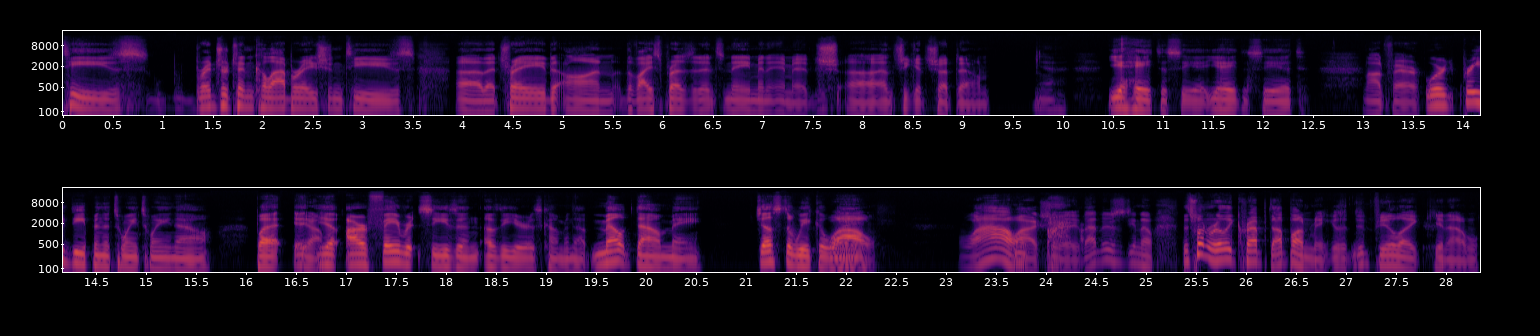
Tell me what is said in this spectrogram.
teas, Bridgerton collaboration teas uh, that trade on the vice president's name and image, uh, and she gets shut down. Yeah. You hate to see it. You hate to see it. Not fair. We're pretty deep into 2020 now, but it, Yeah. yeah, our favorite season of the year is coming up. Meltdown May, just a week away. Wow. Wow, actually. That is, you know, this one really crept up on me because it did feel like, you know,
